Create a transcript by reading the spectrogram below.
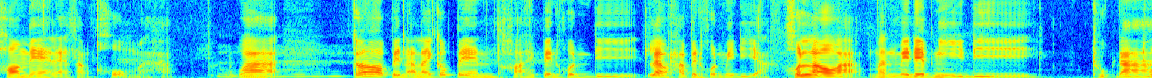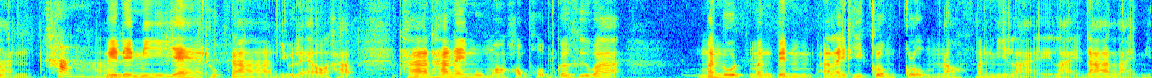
พ่อแม่และสังคมอะครับ ว่าก็เป็นอะไรก็เป็นขอให้เป็นคนดี แล้วถ้าเป็นคนไม่ดีอะคนเราอะมันไม่ได้มีดีทุกด้านค่ะไม่ได้มีแย่ทุกด้านอยู่แล้วอะครับ ถ้าถ้าในมุมมองของผมก็คือว่ามนุษย์มันเป็นอะไรที่กลมๆเนาะมันมีหลายหลายด้านหลายมิ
